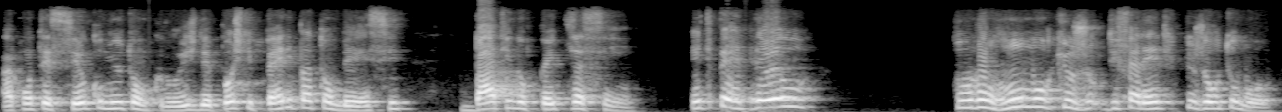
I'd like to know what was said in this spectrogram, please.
aconteceu com Milton Cruz, depois que perde para Tombense, bate no peito e diz assim: a gente perdeu por um rumo que o, diferente que o jogo tomou.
